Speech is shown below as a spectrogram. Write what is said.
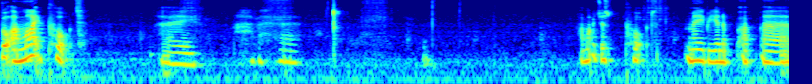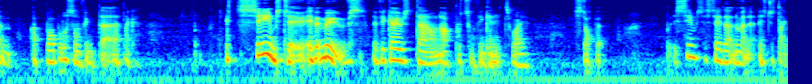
but I might put a have a hair I might just put maybe in a, a, um, a bobble or something there. Like It seems to, if it moves, if it goes down, I'll put something in it to I stop it. But it seems to stay there in a minute. It's just like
